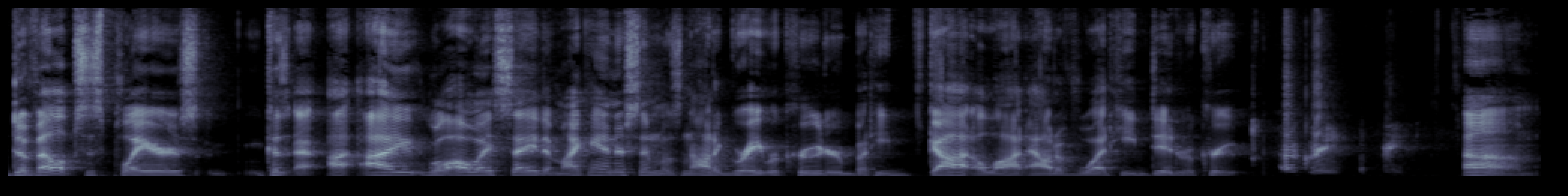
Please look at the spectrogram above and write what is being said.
develops his players because I, I will always say that Mike Anderson was not a great recruiter, but he got a lot out of what he did recruit. Agreed. Agreed. Um,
